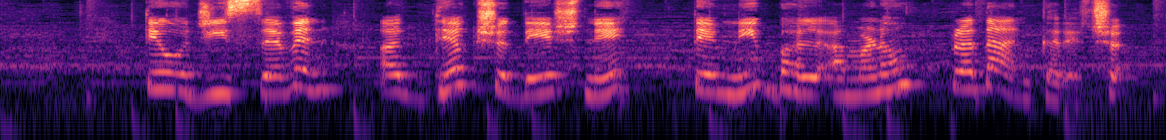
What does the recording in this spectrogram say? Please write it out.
તેઓ જી સેવન અધ્યક્ષ દેશને તેમની ભલામણો પ્રદાન કરે છે.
